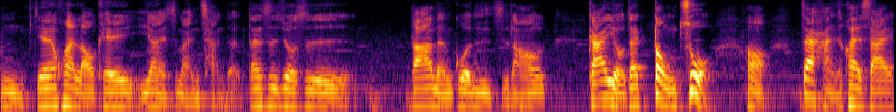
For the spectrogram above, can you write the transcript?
嗯，今天换老 K 一样也是蛮惨的，但是就是。大家能过日子，然后该有在动作哦，在喊快筛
